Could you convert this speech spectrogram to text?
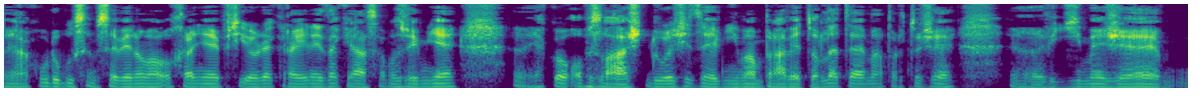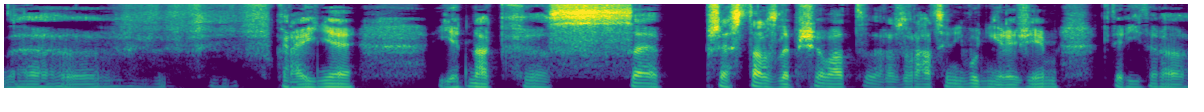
nějakou dobu jsem se věnoval ochraně přírody krajiny, tak já samozřejmě jako obzvlášť důležité vnímám právě tohle téma, protože vidíme, že v krajině jednak se přestal zlepšovat rozvrácený vodní režim, který teda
